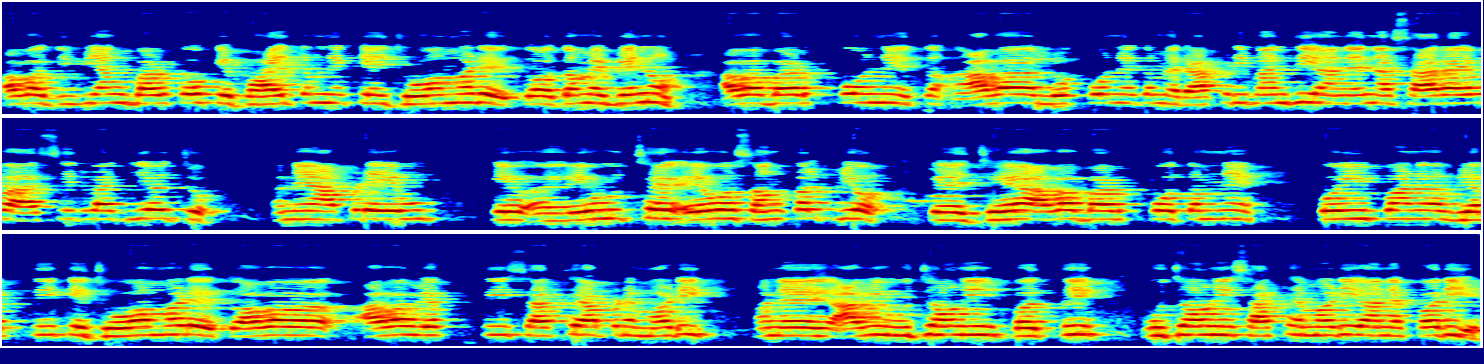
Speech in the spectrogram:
આવા દિવ્યાંગ બાળકો કે ભાઈ તમને ક્યાંય જોવા મળે, તો તમે બહેનો આવા બાળકોને આવા લોકોને તમે રાખડી બાંધી અને એના સારા એવા આશીર્વાદ લેજો અને આપણે એવું કે, એવું છે, એવો સંકલ્પ લ્યો કે જે આવા બાળકો તમને કોઈ પણ વ્યક્તિ કે જોવા મળે, તો આવા આવા વ્યક્તિ સાથે આપણે મળી અને આવી ઉજવણી બધી ઉજવણી સાથે મળી અને કરીએ.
